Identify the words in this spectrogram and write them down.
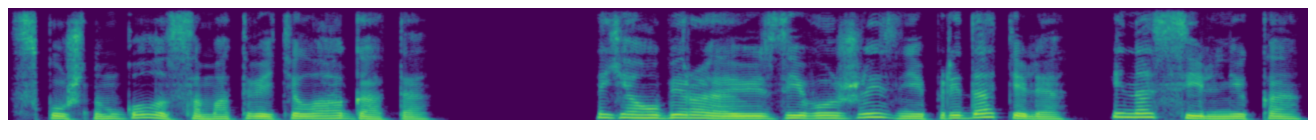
скучным голосом ответила Агата. Я убираю из его жизни предателя и насильника.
